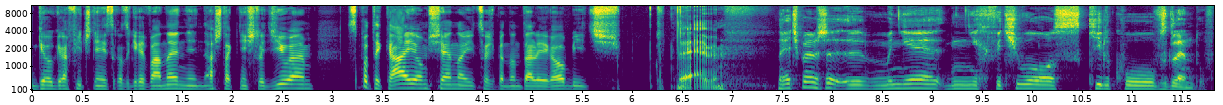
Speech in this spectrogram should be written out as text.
geograficznie jest rozgrywane, nie, aż tak nie śledziłem. Spotykają się, no i coś będą dalej robić. Nie wiem. No ja ci powiem, że y, mnie nie chwyciło z kilku względów.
